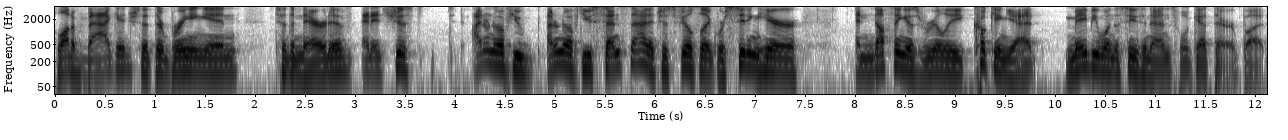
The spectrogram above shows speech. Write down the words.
a lot of baggage that they're bringing in to the narrative and it's just I don't know if you I don't know if you sense that. It just feels like we're sitting here and nothing is really cooking yet. Maybe when the season ends we'll get there. But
